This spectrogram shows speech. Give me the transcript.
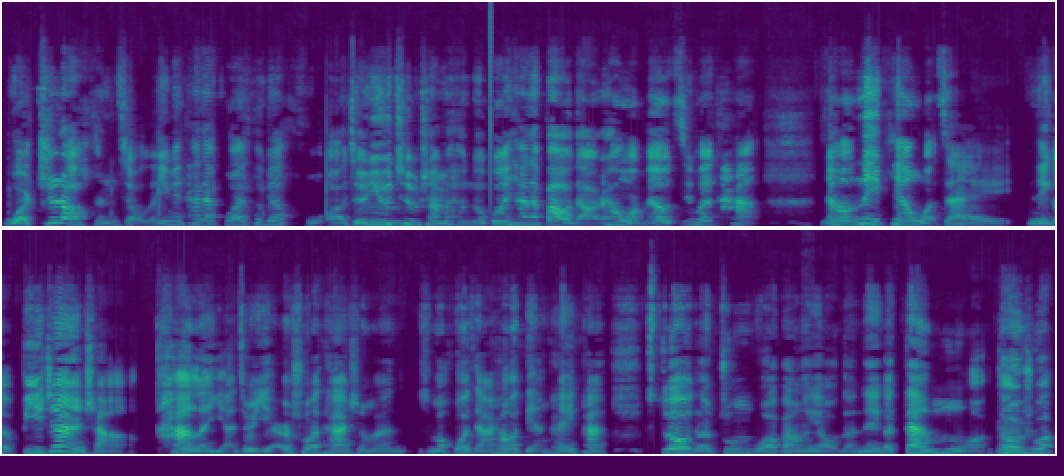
我知道很久了，因为她在国外特别火，就嗯 YouTube 上面很多关于她的报道，然后我没有机会看。然后那天我在那个 B 站上看了一眼，就也是说她什么什么获奖，然后我点开一看，所有的中国网友的那个弹幕都是说、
